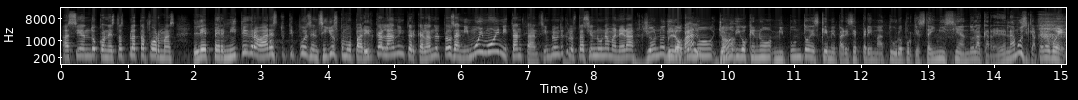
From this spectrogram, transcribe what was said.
haciendo con estas plataformas le permite grabar este tipo de sencillos como para ir calando, intercalando el pedo, o sea, ni muy, muy, ni tan, tan, simplemente que lo está haciendo de una manera Yo no digo global, que no, yo no digo que no. Mi punto es que me parece prematuro porque está iniciando la carrera en la música. Pero bueno.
